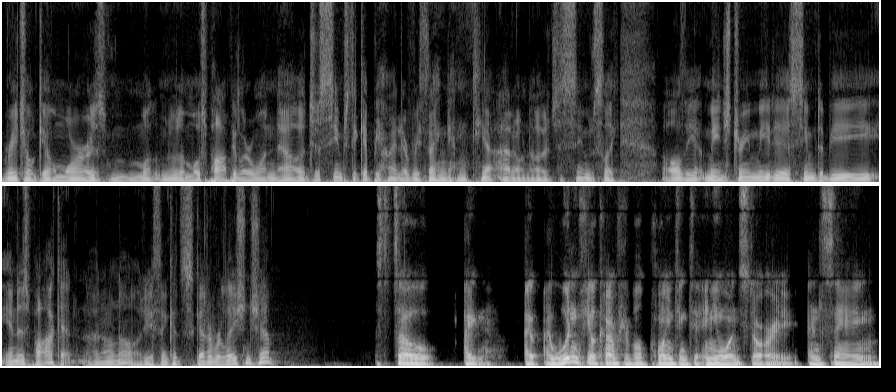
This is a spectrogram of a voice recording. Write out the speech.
Rachel Gilmore is the most popular one now. It just seems to get behind everything, and yeah, I don't know. It just seems like all the mainstream media seem to be in his pocket. I don't know. Do you think it's got a relationship? So I, I, I wouldn't feel comfortable pointing to any one story and saying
